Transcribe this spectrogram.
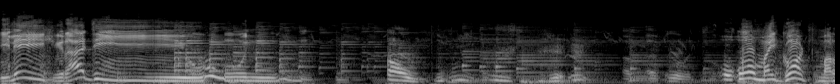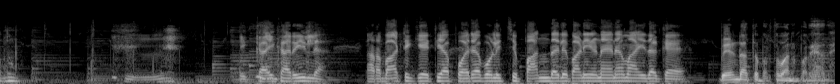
ഇലൈഹി റാജിഊൻ. ഓ ഓ മൈ ഗോഡ് മറന്നു. ഇക്കായിക്ക് അറിയില്ല. തറബാട്ടി കയറ്റിയ പൊര പൊളിച്ച് പന്തൽ പണിയണേനമായി ഇതൊക്കെ. വേണ്ടാത്ത വർത്തമാനം പറയാതെ.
